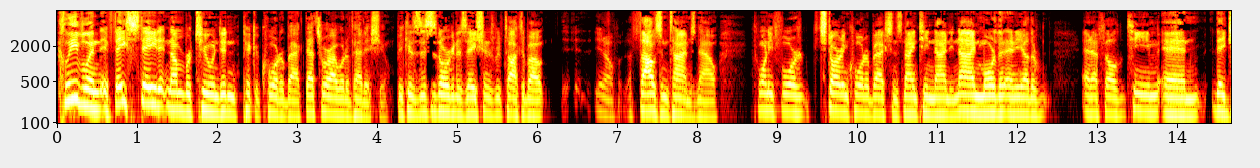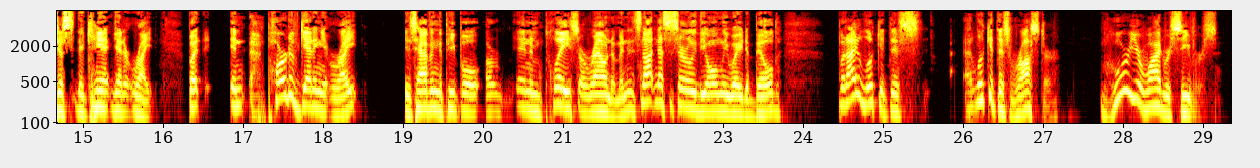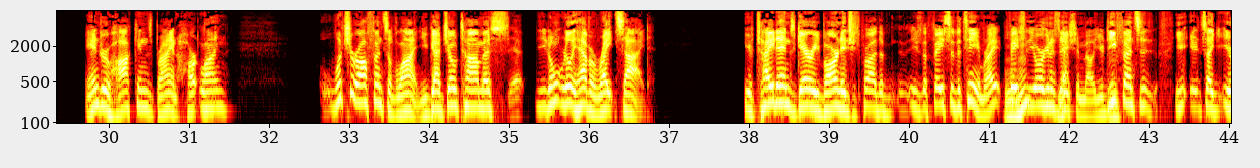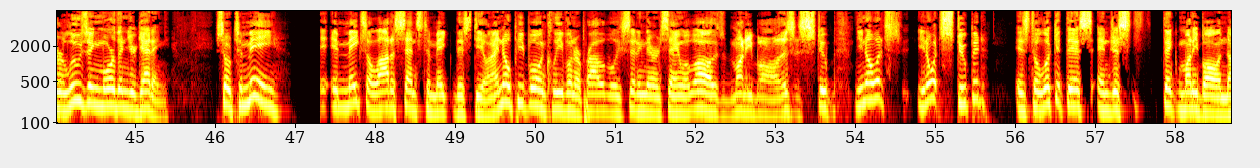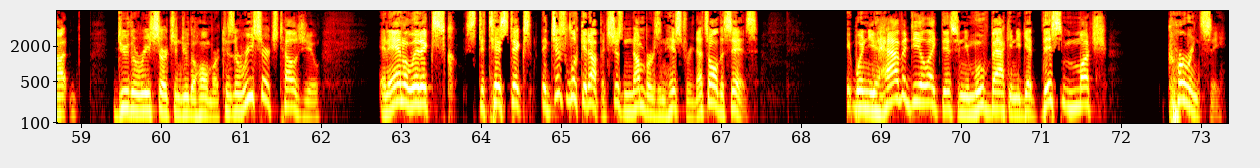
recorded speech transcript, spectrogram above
Cleveland, if they stayed at number two and didn't pick a quarterback, that's where I would have had issue because this is an organization, as we've talked about, you know, a thousand times now. 24 starting quarterbacks since 1999, more than any other NFL team, and they just they can't get it right. But in part of getting it right is having the people in, in place around them, and it's not necessarily the only way to build. But I look at this, I look at this roster. Who are your wide receivers? Andrew Hawkins, Brian Hartline. What's your offensive line? You got Joe Thomas. You don't really have a right side. Your tight ends, Gary Barnidge, is probably the he's the face of the team, right? Mm-hmm. Face of the organization, Mel. Your defense is you- it's like you're losing more than you're getting. So to me, it, it makes a lot of sense to make this deal. And I know people in Cleveland are probably sitting there and saying, "Well, oh, this is money ball. This is stupid." You know what's you know what's stupid is to look at this and just think money ball and not do the research and do the homework because the research tells you and analytics, statistics, just look it up. It's just numbers and history. That's all this is. When you have a deal like this and you move back and you get this much currency,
